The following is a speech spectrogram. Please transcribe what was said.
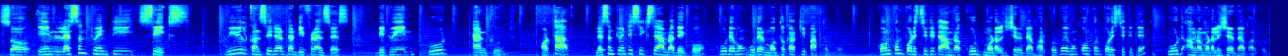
So in lesson 26 we will consider the differences between would and could. অর্থাৎ লেসন টোয়েন্টি সিক্সে আমরা দেখব কুড এবং উডের মধ্যকার কি পার্থক্য কোন কোন পরিস্থিতিতে আমরা কুড মডেল হিসেবে ব্যবহার করব এবং কোন কোন পরিস্থিতিতে উড আমরা মডেল হিসেবে ব্যবহার করব?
